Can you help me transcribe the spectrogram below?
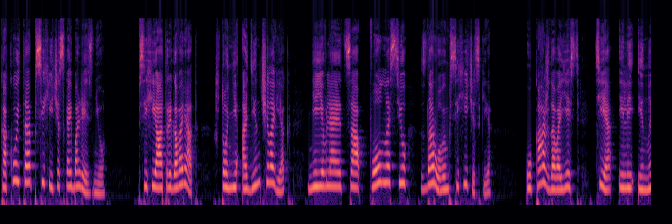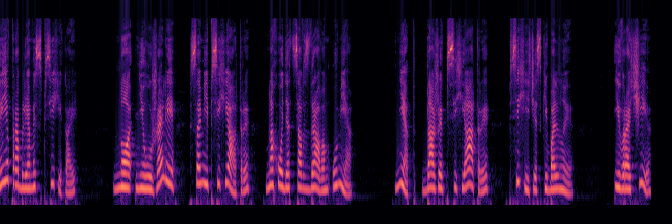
какой-то психической болезнью. Психиатры говорят, что ни один человек не является полностью здоровым психически. У каждого есть те или иные проблемы с психикой. Но неужели сами психиатры находятся в здравом уме? Нет, даже психиатры психически больны. И врачи,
